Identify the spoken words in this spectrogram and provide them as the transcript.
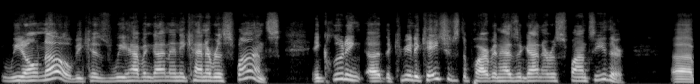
We- don't know because we haven't gotten any kind of response, including uh, the communications department hasn't gotten a response either uh,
